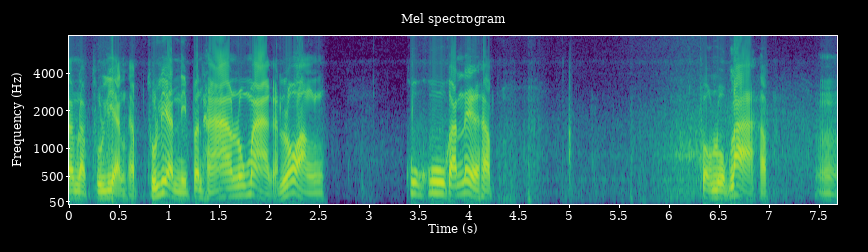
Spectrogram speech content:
สำหรับทุเรียนครับ ทุเรียนนี่ปัญหาลงมากกันร่องคู่คู่กันเลยครับพวกลูกล่าครับอืม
